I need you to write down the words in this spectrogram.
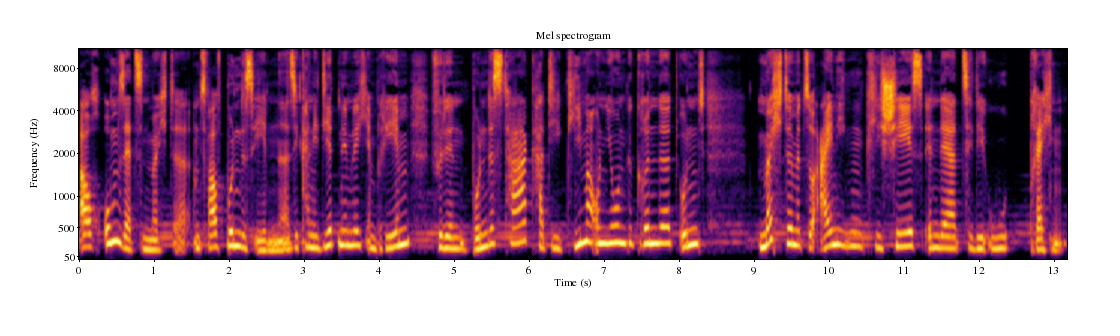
auch umsetzen möchte, und zwar auf Bundesebene. Sie kandidiert nämlich in Bremen für den Bundestag, hat die Klimaunion gegründet und möchte mit so einigen Klischees in der CDU brechen.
